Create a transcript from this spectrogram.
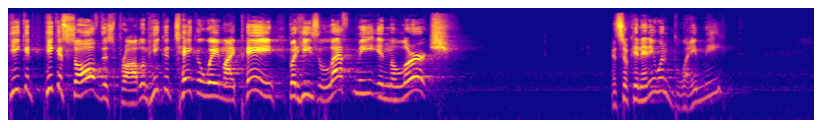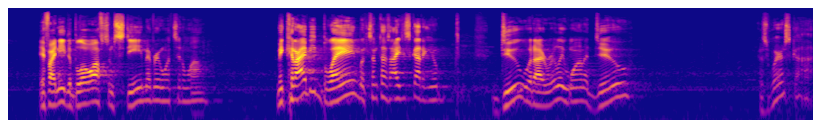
He could, he could solve this problem, he could take away my pain, but he's left me in the lurch. And so, can anyone blame me if I need to blow off some steam every once in a while? I mean, can I be blamed but sometimes I just got to you know, do what I really want to do? Because where's God?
